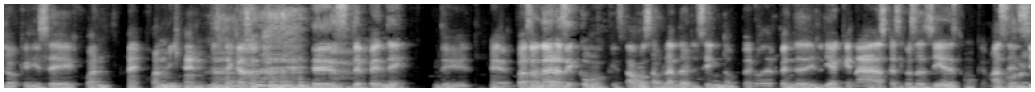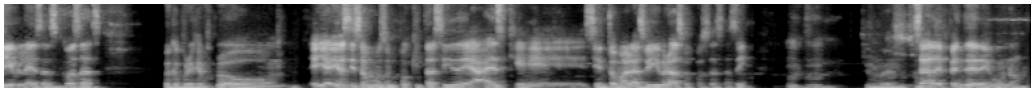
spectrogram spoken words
lo que dice Juan, eh, Juanmi en este caso, es depende de, eh, va a sonar así como que estamos hablando del signo, pero depende del día que nazcas y cosas así, es como que más sensible a esas cosas. Porque, por ejemplo, ella y yo sí somos un poquito así de, ah, es que siento malas vibras o cosas así. Sí, pues, o sea, depende de uno.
